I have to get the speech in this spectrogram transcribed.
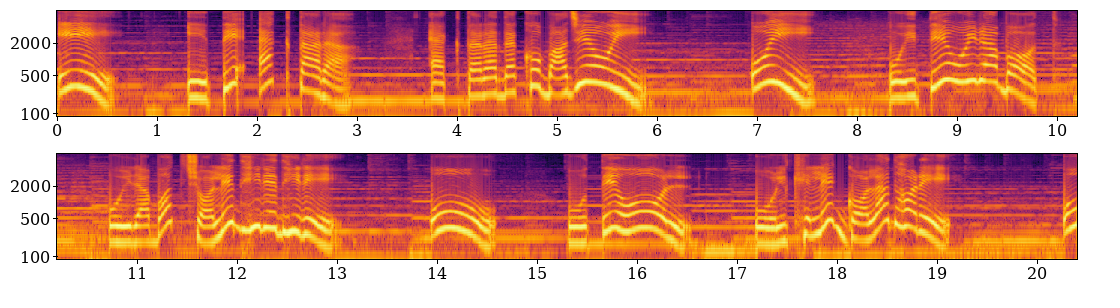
এ, এতে এক তারা। এক তারা দেখো বাজে ওই। ওই ওইতে ঐরাবত ঐরাবত চলে ধীরে ধীরে। ও, ওতে ওল। ওল খেলে গলা ধরে। ও,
